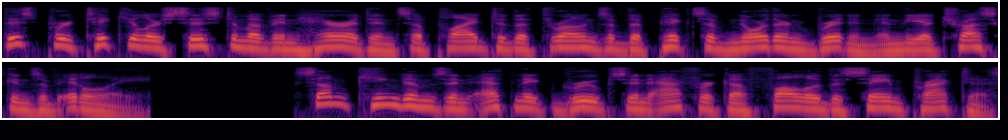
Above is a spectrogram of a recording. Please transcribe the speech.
This particular system of inheritance applied to the thrones of the Picts of northern Britain and the Etruscans of Italy. Some kingdoms and ethnic groups in Africa follow the same practice.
